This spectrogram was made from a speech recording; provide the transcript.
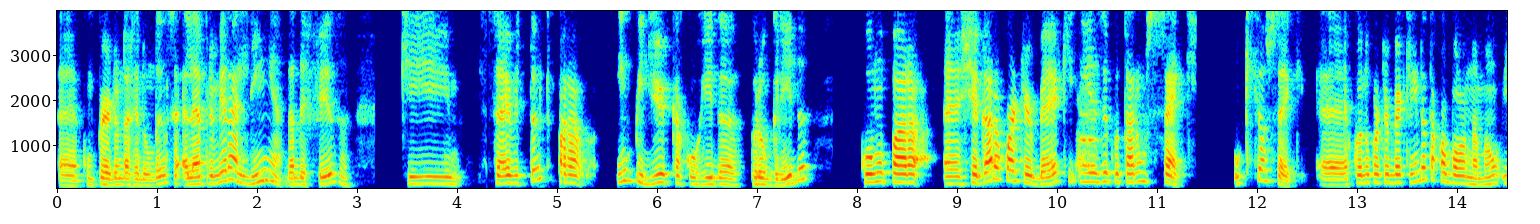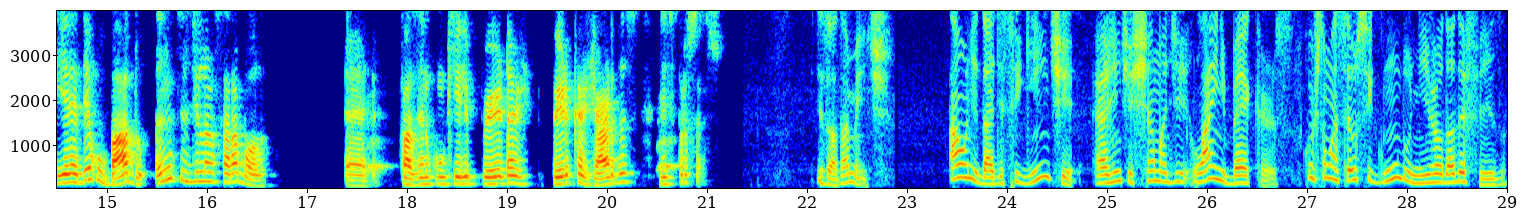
é, com perdão da redundância, ela é a primeira linha da defesa que serve tanto para impedir que a corrida progrida, como para é, chegar ao quarterback e executar um sec, o que, que é o sec? É quando o quarterback ainda está com a bola na mão e ele é derrubado antes de lançar a bola, é, fazendo com que ele perda, perca jardas nesse processo. Exatamente. A unidade seguinte a gente chama de linebackers, costuma ser o segundo nível da defesa.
